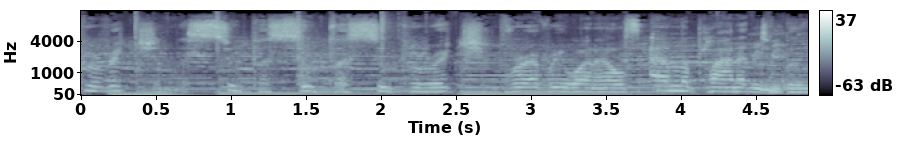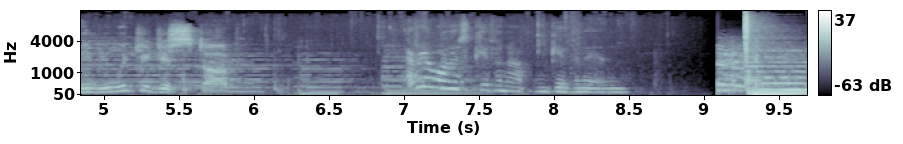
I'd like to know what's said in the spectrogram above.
Super rich and the super, super, super rich for everyone else and the planet to boot. Maybe would you just stop? Everyone has given up and given in.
